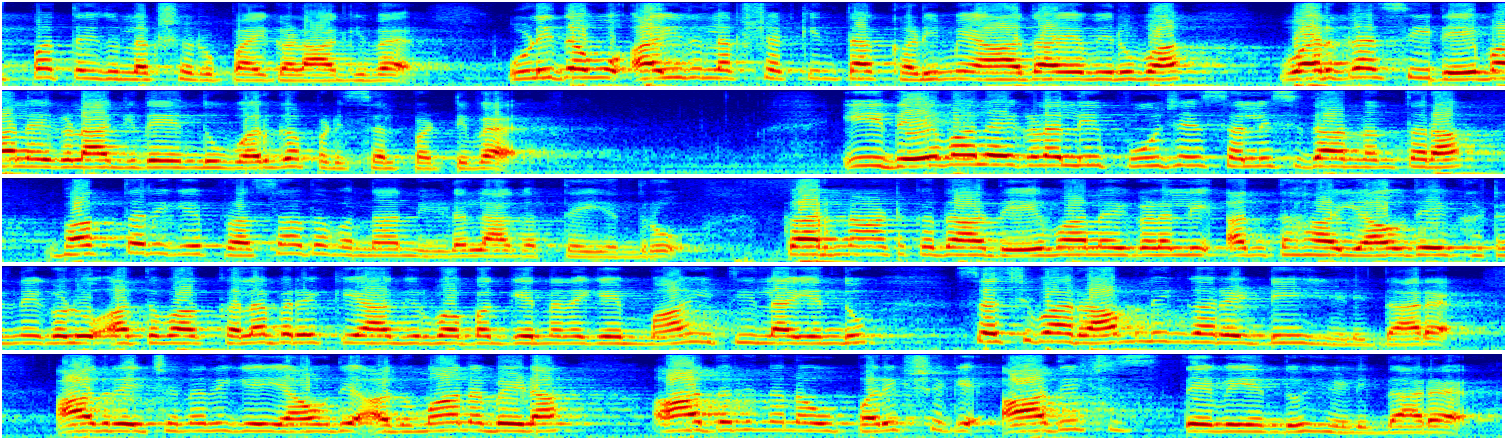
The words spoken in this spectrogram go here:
ಇಪ್ಪತ್ತೈದು ಲಕ್ಷ ರೂಪಾಯಿಗಳಾಗಿವೆ. ಉಳಿದವು ಐದು ಲಕ್ಷಕ್ಕಿಂತ ಕಡಿಮೆ ಆದಾಯವಿರುವ ವರ್ಗ ಸಿ ದೇವಾಲಯಗಳಾಗಿದೆ ಎಂದು ವರ್ಗಪಡಿಸಲ್ಪಟ್ಟಿವೆ. ಈ ದೇವಾಲಯಗಳಲ್ಲಿ ಪೂಜೆ ಸಲ್ಲಿಸಿದ ನಂತರ ಭಕ್ತರಿಗೆ ಪ್ರಸಾದವನ್ನ ನೀಡಲಾಗತ್ತೆ ಎಂದರು. ಕರ್ನಾಟಕದ ದೇವಾಲಯಗಳಲ್ಲಿ ಅಂತಹ ಯಾವುದೇ ಘಟನೆಗಳು ಅಥವಾ ಕಲಬೆರಕೆಯಾಗಿರುವ ಬಗ್ಗೆ ನನಗೆ ಮಾಹಿತಿ ಇಲ್ಲ ಎಂದು ಸಚಿವ ರಾಮಲಿಂಗಾರೆಡ್ಡಿ ಹೇಳಿದ್ದಾರೆ. ಆದರೆ ಜನರಿಗೆ ಯಾವುದೇ ಅನುಮಾನ ಬೇಡ. ಆದ್ದರಿಂದ ನಾವು ಪರೀಕ್ಷೆಗೆ ಆದೇಶಿಸುತ್ತೇವೆ ಎಂದು ಹೇಳಿದ್ದಾರೆ.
